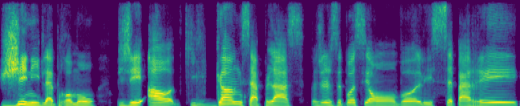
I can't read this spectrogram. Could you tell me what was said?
génie de la promo. Puis j'ai hâte qu'il gagne sa place. Je ne sais pas si on va les séparer.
